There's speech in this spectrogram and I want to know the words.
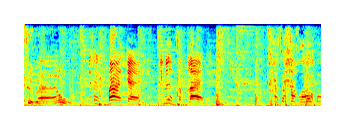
จะถึงแล้วไม่ถึงบ้านแกอีกนี่ไม่ถึงสำแรกเลยขาจะหักแล้วโอ้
